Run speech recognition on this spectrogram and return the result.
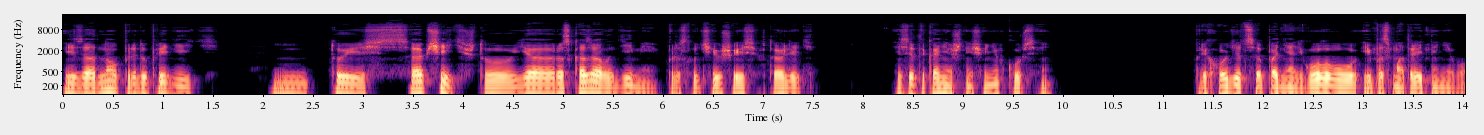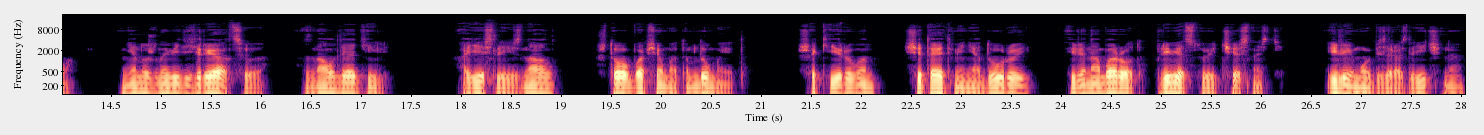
и заодно предупредить. То есть сообщить, что я рассказала Диме про случившееся в туалете. Если ты, конечно, еще не в курсе. Приходится поднять голову и посмотреть на него. Мне нужно видеть реакцию. Знал ли Адиль? А если и знал, что обо всем этом думает? Шокирован, считает меня дурой или наоборот, приветствует честность? Или ему безразлично?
